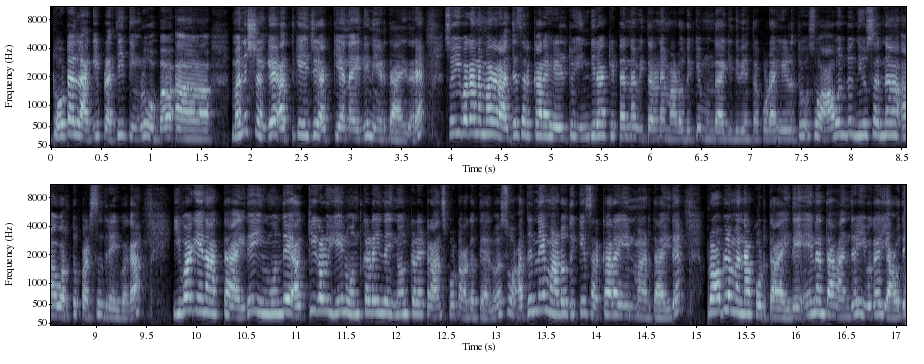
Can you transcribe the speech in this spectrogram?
ಟೋಟಲ್ ಆಗಿ ಪ್ರತಿ ತಿಂಗಳು ಒಬ್ಬ ಮನುಷ್ಯನಿಗೆ ಹತ್ತು ಕೆಜಿ ಅಕ್ಕಿಯನ್ನ ಇಲ್ಲಿ ನೀಡ್ತಾ ಇದ್ದಾರೆ. ಸೊ ಇವಾಗ ನಮ್ಮ ರಾಜ್ಯ ಸರ್ಕಾರ ಹೇಳ್ತು, ಇಂದಿರಾ ಕಿಟ್ ಅನ್ನ ವಿತರಣೆ ಮಾಡೋದಕ್ಕೆ ಮುಂದಾಗಿದ್ವಿ ಅಂತ ಕೂಡ ಹೇಳ್ತು. ಸೊ ಆ ಒಂದು ನ್ಯೂಸ್ ಅನ್ನ ಹೊರತುಪಡಿಸಿದ್ರೆ ಇವಾಗ ಇವಾಗ ಏನಾಗ್ತಾ ಇದೆ, ಇನ್ ಮುಂದೆ ಅಕ್ಕಿಗಳು ಏನು ಒಂದ್ ಕಡೆಯಿಂದ ಇನ್ನೊಂದ್ ಕಡೆ ಟ್ರಾನ್ಸ್ಪೋರ್ಟ್ ಆಗುತ್ತೆ ಅಲ್ವಾ? ಸೊ ಅದನ್ನೇ ಮಾಡೋದಕ್ಕೆ ಸರ್ಕಾರ ಏನ್ ಮಾಡ್ತಾ ಇದೆ ಪ್ರಾಬ್ಲಮ್ ಅನ್ನ ಕೊಡ್ತಾ ಇದೆ. ಏನಂತ ಅಂದ್ರೆ, ಇವಾಗ ಯಾವುದೇ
